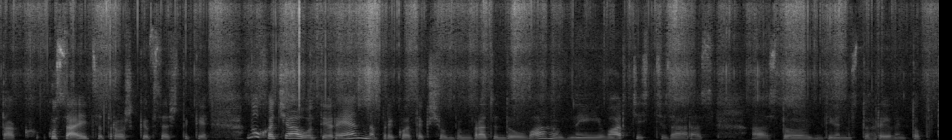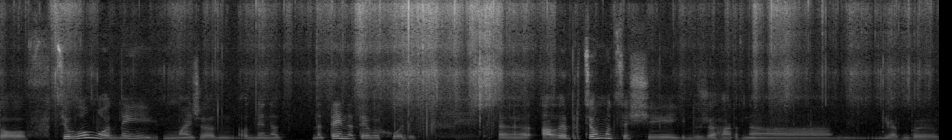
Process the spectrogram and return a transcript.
так, кусається трошки все ж таки. Ну, хоча от Ірен, наприклад, якщо брати до уваги, в неї вартість зараз 190 гривень. Тобто в цілому одне, майже одне на, на те й на те виходить. Е, Але при цьому це ще й дуже гарна, якби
